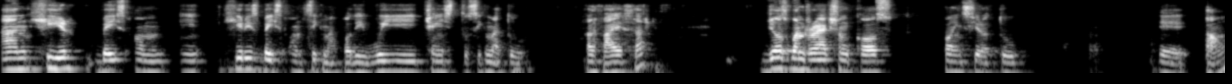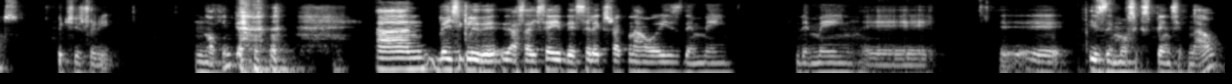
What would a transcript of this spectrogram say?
And here, based on here is based on sigma, but if we change to sigma to alpha SR, just one reaction costs 0.02 uh, pounds, which is really nothing. and basically, the, as I say, the cell extract now is the main, the main uh, uh, is the most expensive now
